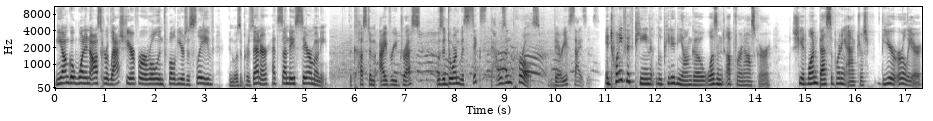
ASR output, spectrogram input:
Nyong'o won an Oscar last year for a role in 12 Years a Slave and was a presenter at Sunday's ceremony. The custom ivory dress was adorned with 6,000 pearls, various sizes. In 2015, Lupita Nyong'o wasn't up for an Oscar. She had won Best Supporting Actress the year earlier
